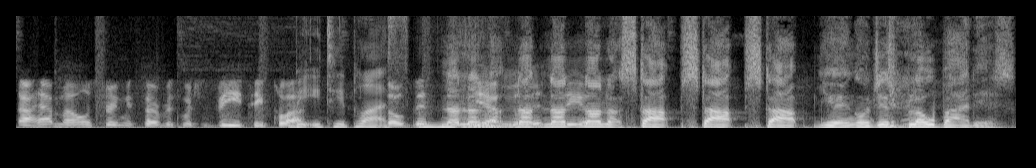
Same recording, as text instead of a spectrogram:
My own. I have my own streaming service, which is BET Plus. BET E Plus. So this, mm-hmm. No, no, yeah, no, so no, this no, deal- no, no. Stop, stop, stop. You ain't gonna just blow by this.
